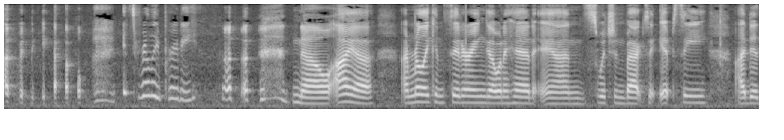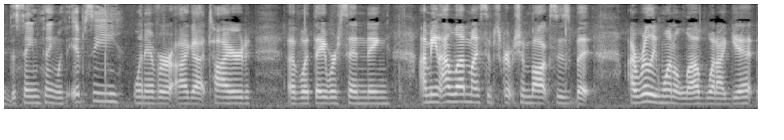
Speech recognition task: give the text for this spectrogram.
my video. It's really pretty. no, I uh I'm really considering going ahead and switching back to Ipsy. I did the same thing with Ipsy whenever I got tired of what they were sending. I mean, I love my subscription boxes, but I really want to love what I get.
